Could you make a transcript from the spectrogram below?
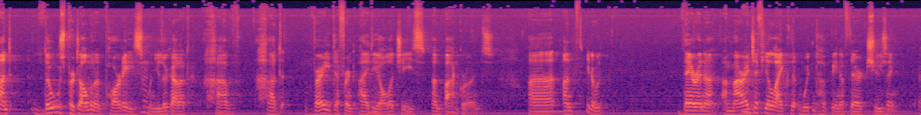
and those predominant parties, mm. when you look at it, have had very different mm. ideologies and backgrounds, uh, and you know, they're in a, a marriage, if you like, that wouldn't have been of their choosing, uh,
